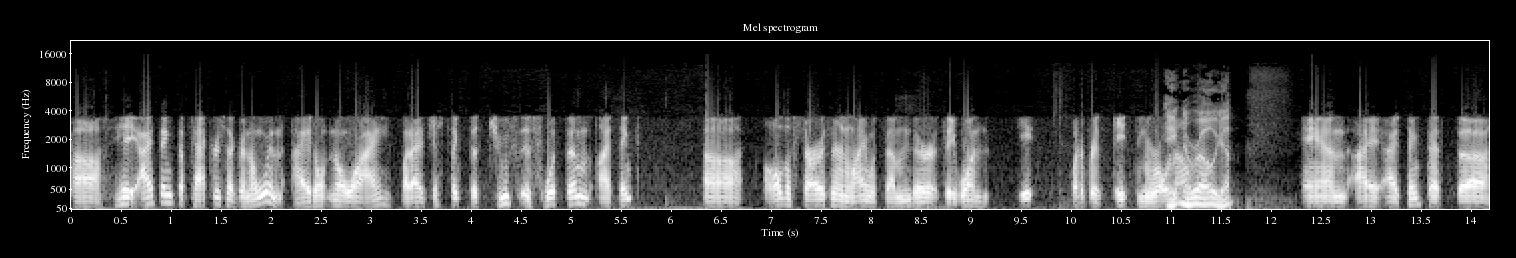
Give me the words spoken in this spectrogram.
Uh, hey, I think the Packers are going to win. I don't know why, but I just think the truth is with them. I think uh, all the stars are in line with them. They're they won eight, whatever it's eight in a row. Eight now. in a row. Yep. And I I think that uh,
